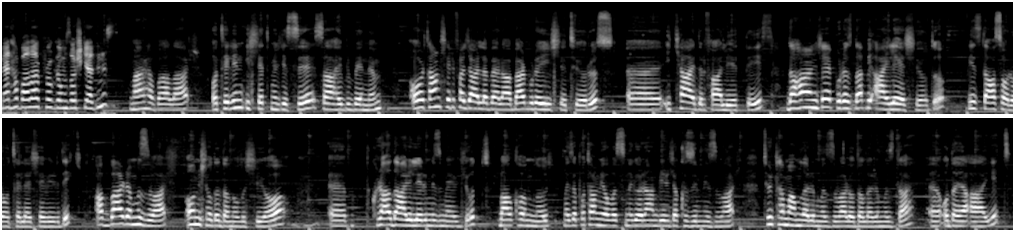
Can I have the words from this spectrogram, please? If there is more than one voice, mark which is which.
Speaker 1: Merhabalar programımıza hoş geldiniz.
Speaker 2: Merhabalar. Otelin işletmecisi, sahibi benim. Ortağım Şerif Acar'la beraber burayı işletiyoruz. Ee, iki aydır faaliyetteyiz. Daha önce burada bir aile yaşıyordu. Biz daha sonra otele çevirdik. Abbarramız var. 13 odadan oluşuyor. Ee, kral dairelerimiz mevcut. Balkonlu, Mezopotamya Ovası'nı gören bir jacuzzi'miz var. Türk hamamlarımız var odalarımızda, e, odaya ait.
